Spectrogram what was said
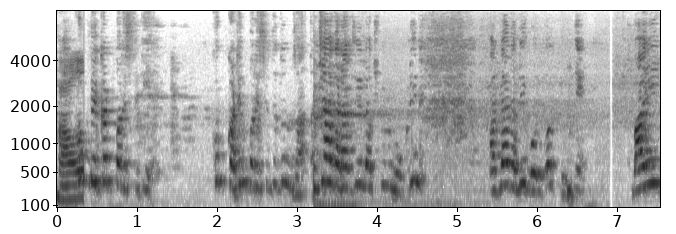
हाव. खूप बिकट परिस्थिती आहे. खूप कठीण परिस्थितीतून जात तुमच्या घरातली लक्ष्मी मोकळी नाही. आदल्या कधी गोलगोल फिरते. बाई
